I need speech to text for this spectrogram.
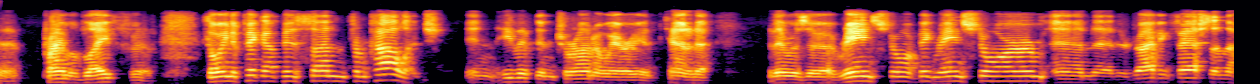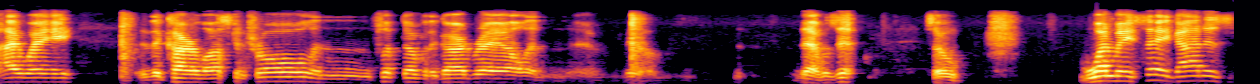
uh, prime of life, uh, going to pick up his son from college, and he lived in Toronto area in Canada. There was a rainstorm, big rainstorm, and uh, they're driving fast on the highway. The car lost control and flipped over the guardrail, and uh, you know that was it. So one may say God is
